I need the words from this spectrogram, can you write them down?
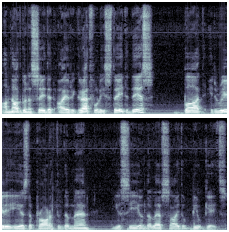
I'm not going to say that I regretfully state this, but it really is the product of the man you see on the left side of Bill Gates.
